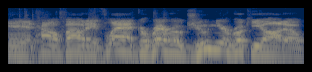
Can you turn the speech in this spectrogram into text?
And how about a Vlad Guerrero Jr. rookie auto?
